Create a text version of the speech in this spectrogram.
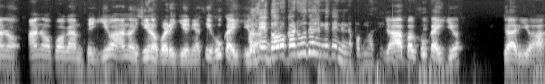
આનો આનો પગ આમ થઈ ગયો આનો ઝીણો પડી ગયો ત્યાંથી હુકાઈ ગયો. હજી દોરો કાઢવો જોઈએ ને તેને એના પગમાંથી? જો આ પગ હુકાઈ ગયો જો આ રહ્યો હા.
